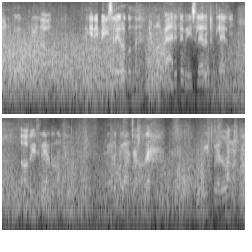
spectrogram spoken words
തണുപ്പ് കൂടിയുണ്ടാവാം ഇങ്ങനെ ബേസ് ലെയറൊക്കെ ഒന്ന് ഇടണം. പാന്റിന്റെ ബേസ് ലെയർ ഇട്ടിട്ടില്ലായിരുന്നു. അപ്പോൾ ബേസ് ലെയർ ഇടണം. നിങ്ങൾക്ക് കാണിച്ചു തരണം അതെ. ഈ വെള്ളം കണ്ടോ?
